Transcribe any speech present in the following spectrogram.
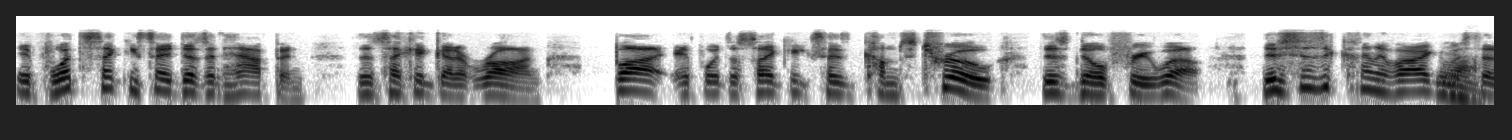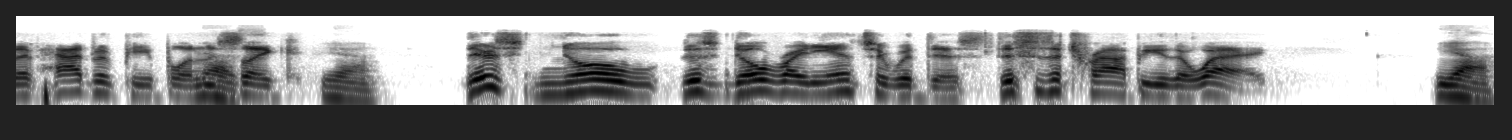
if what the psychic said doesn't happen, the psychic got it wrong. But if what the psychic says comes true, there's no free will. This is the kind of arguments Yeah. that I've had with people, and it's like Yeah. there's no there's no right answer with this. This is a trap either way. Yeah.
